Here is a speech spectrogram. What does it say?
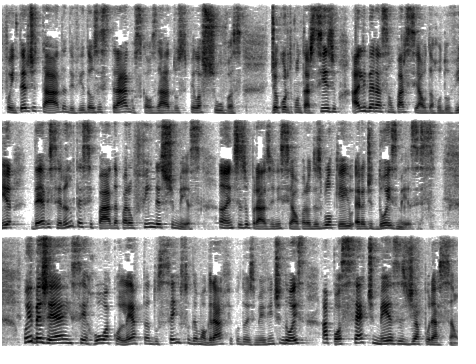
que foi interditada devido aos estragos causados pelas chuvas. De acordo com Tarcísio, a liberação parcial da rodovia deve ser antecipada para o fim deste mês. Antes, o prazo inicial para o desbloqueio era de dois meses. O IBGE encerrou a coleta do Censo Demográfico 2022 após sete meses de apuração.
